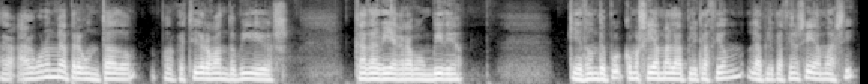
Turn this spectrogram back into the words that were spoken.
Algunos me han preguntado, porque estoy grabando vídeos, cada día grabo un vídeo, que dónde, cómo se llama la aplicación. La aplicación se llama así,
